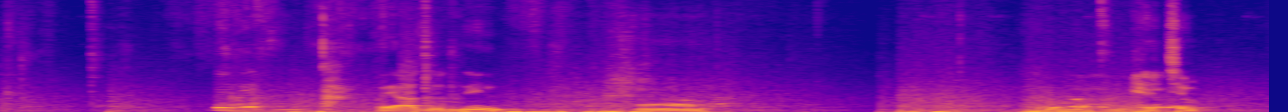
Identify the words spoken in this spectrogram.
రియాజుద్దీన్ హెచ్ఎం.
